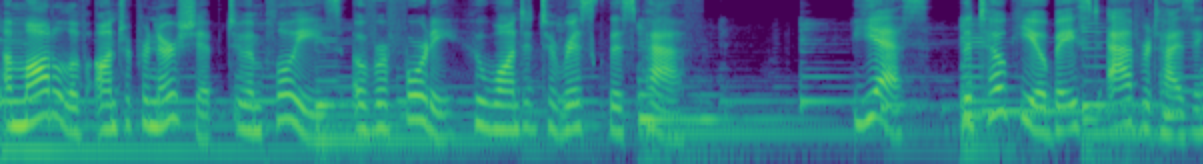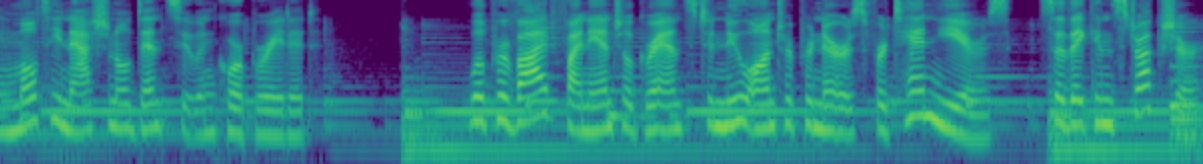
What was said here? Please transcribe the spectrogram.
a model of entrepreneurship to employees over 40 who wanted to risk this path. Yes, the Tokyo-based advertising multinational Dentsu Incorporated will provide financial grants to new entrepreneurs for 10 years so they can structure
